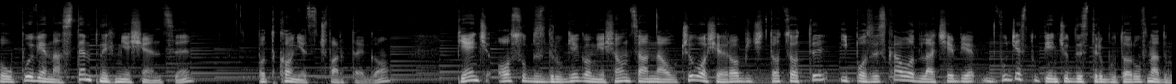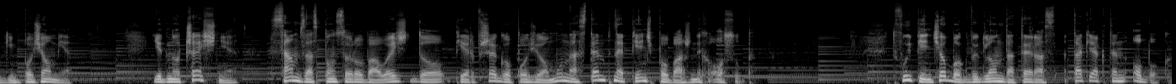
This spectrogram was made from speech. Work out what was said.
Po upływie następnych miesięcy, pod koniec czwartego, pięć osób z drugiego miesiąca nauczyło się robić to, co ty i pozyskało dla ciebie 25 dystrybutorów na drugim poziomie. Jednocześnie sam zasponsorowałeś do pierwszego poziomu następne pięć poważnych osób. Twój pięciobok wygląda teraz tak jak ten obok.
